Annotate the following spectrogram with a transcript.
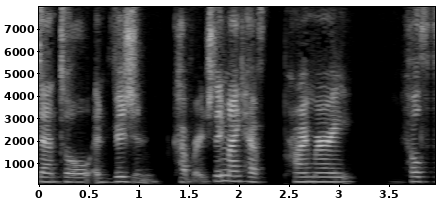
dental and vision coverage. They might have primary health.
